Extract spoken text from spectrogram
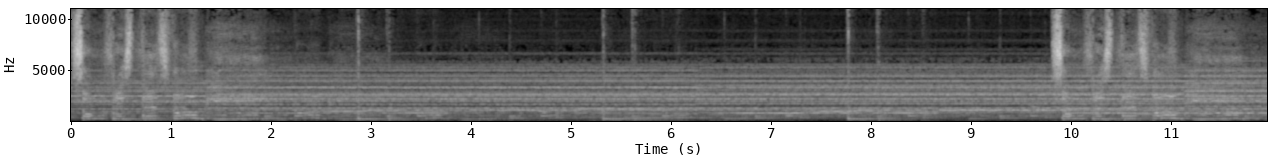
so fist that's for me. So fist that's for me.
